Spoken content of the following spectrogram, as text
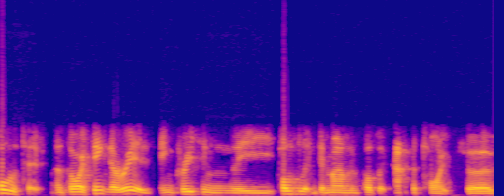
positive. And so I think there is increasingly public demand and public appetite for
